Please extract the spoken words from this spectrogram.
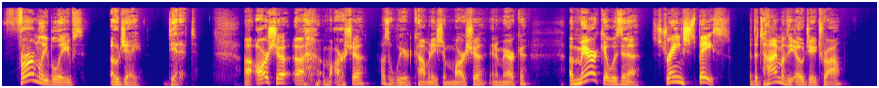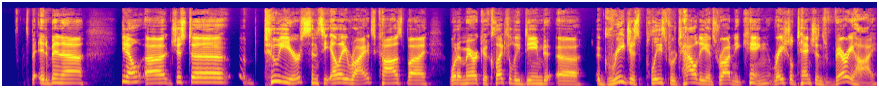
firmly believes OJ did it. Uh, Arsha, uh, Marsha, that was a weird combination, Marcia in America. America was in a strange space at the time of the OJ trial. It had been, uh, you know, uh, just uh, two years since the LA riots caused by what America collectively deemed uh, egregious police brutality against Rodney King. Racial tensions very high.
